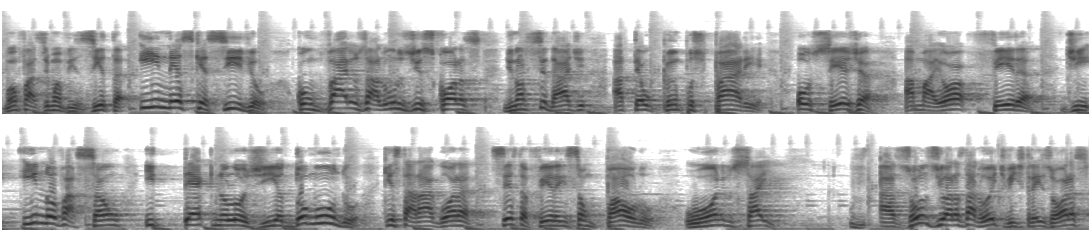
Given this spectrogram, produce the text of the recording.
vão fazer uma visita inesquecível com vários alunos de escolas de nossa cidade até o Campus Pare, ou seja, a maior feira de inovação e tecnologia do mundo, que estará agora sexta-feira em São Paulo. O ônibus sai às 11 horas da noite, 23 horas,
